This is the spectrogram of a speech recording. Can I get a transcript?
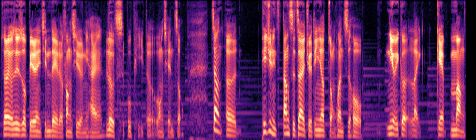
最大优势就是说，别人已经累了、放弃了，你还乐此不疲的往前走。这样，呃，PG，你当时在决定要转换之后，你有一个 like gap month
